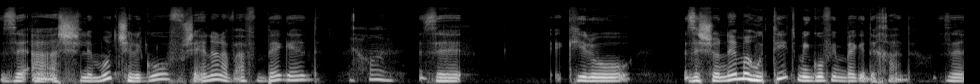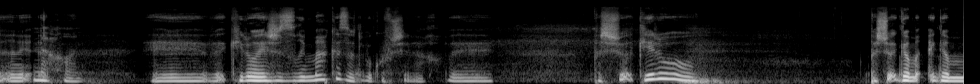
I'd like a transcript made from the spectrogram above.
זה כן. השלמות של גוף שאין עליו אף בגד. נכון. זה כאילו, זה שונה מהותית מגוף עם בגד אחד. זה, אני, נכון. אה, וכאילו, יש זרימה כזאת בגוף שלך, ופשוט, כאילו, פשוט, גם, גם,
